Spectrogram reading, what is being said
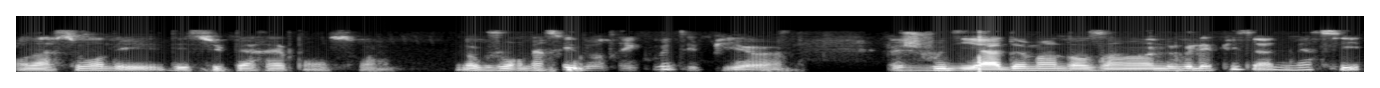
on a souvent des, super réponses. Donc, je vous remercie de votre écoute et puis euh, je vous dis à demain dans un nouvel épisode. Merci.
